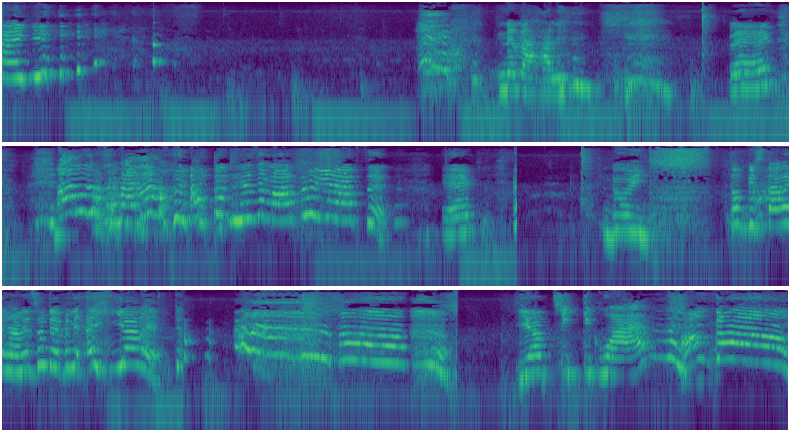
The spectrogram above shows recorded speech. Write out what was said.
लागि Ini lah hali. एक Aduh, saya marah. अब तो धीरे से मार्छु यहाँ से एक दुई तो बिस्तारै हानेछु त्यही पनि आइया रे या Titik wan. हङकङ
